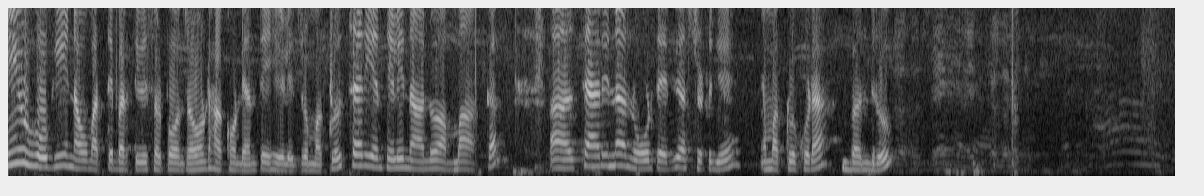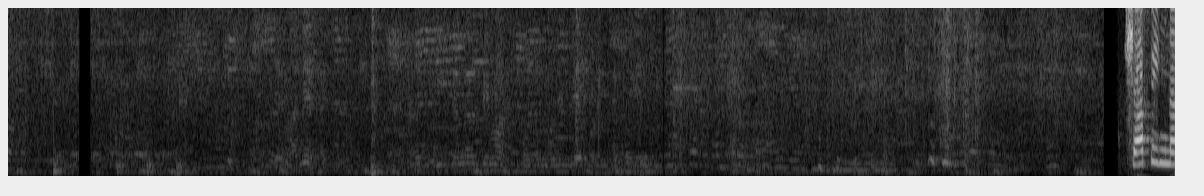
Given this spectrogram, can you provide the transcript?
ನೀವು ಹೋಗಿ, ನಾವು ಮತ್ತೆ ಬರ್ತೀವಿ, ಸ್ವಲ್ಪ ಒಂದು ರೌಂಡ್ ಹಾಕೊಂಡೆ ಅಂತ ಹೇಳಿದ್ರು ಮಕ್ಕಳು. ಸರಿ ಅಂತ ಹೇಳಿ ನಾನು, ಅಮ್ಮ, ಅಕ್ಕ ಸ್ಯಾರಿನ ನೋಡ್ತಾ ಇದ್ವಿ. ಅಷ್ಟೊಟ್ಟಿಗೆ ಮಕ್ಕಳು ಕೂಡ ಬಂದ್ರು. ಶಾಪಿಂಗ್ನ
